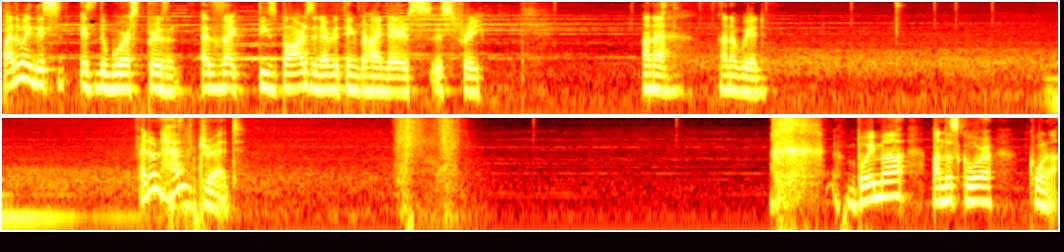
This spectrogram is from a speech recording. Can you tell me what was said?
By the way, this is the worst prison. It's like these bars and everything behind there is, is free. Kinda, kinda weird. I don't have dread. Boima underscore Kona.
